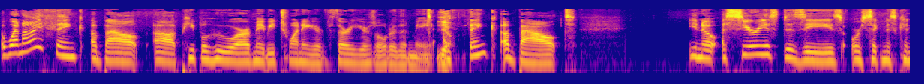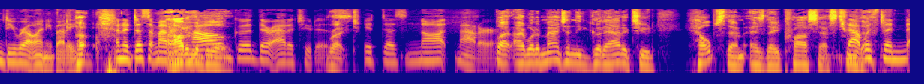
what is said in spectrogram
when I think about uh, people who are maybe 20 or 30 years older than me, Yeah. I think about, you know, a serious disease or sickness can derail anybody. Uh, and it doesn't matter how good their attitude is. Right. It does not matter. But I would imagine the good attitude helps them as they process through that that. was the ne-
